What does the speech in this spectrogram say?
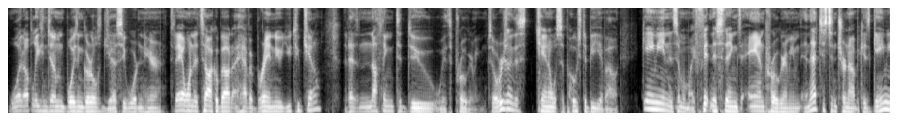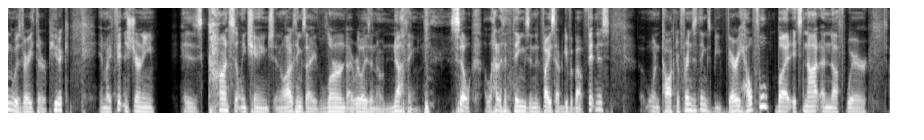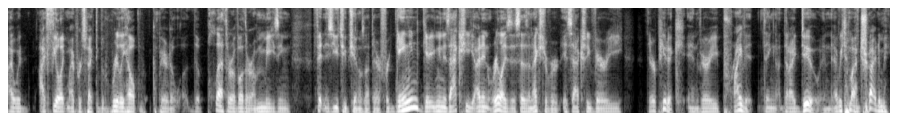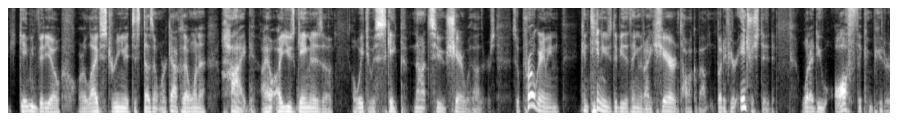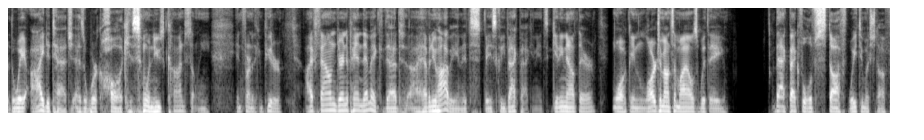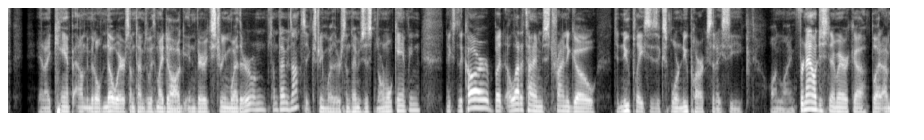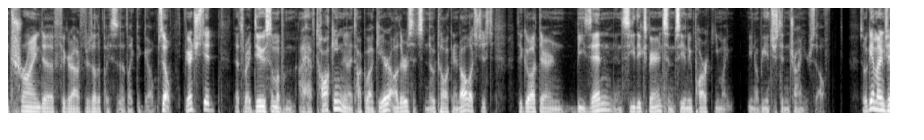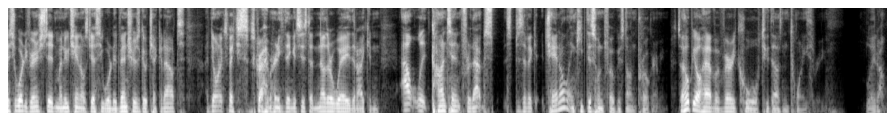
What up, ladies and gentlemen, boys and girls? Jesse Warden here. Today I wanted to talk about I have a brand new YouTube channel that has nothing to do with programming. So originally this channel was supposed to be about gaming and some of my fitness things and programming, and that just didn't turn out because gaming was very therapeutic and my fitness journey has constantly changed and a lot of things I learned, I realized I know nothing. so a lot of the things and advice I would give about fitness when talking to friends and things be very helpful, but it's not enough where I would I feel like my perspective would really help compared to the plethora of other amazing fitness YouTube channels out there. For gaming, gaming is actually I didn't realize this as an extrovert. It's actually very therapeutic and very private thing that I do. And every time I've tried to make a gaming video or a live stream, it just doesn't work out because I want to hide. I, I use gaming as a, a way to escape, not to share with others. So programming continues to be the thing that I share and talk about. But if you're interested, what I do off the computer, the way I detach as a workaholic is someone who's constantly in front of the computer. I found during the pandemic that I have a new hobby and it's basically backpacking. It's getting out there, walking large amounts of miles with a backpack full of stuff, way too much stuff. And I camp out in the middle of nowhere, sometimes with my dog in very extreme weather, and sometimes not extreme weather, sometimes just normal camping next to the car, but a lot of times trying to go to new places, explore new parks that I see online. For now, just in America, but I'm trying to figure out if there's other places I'd like to go. So if you're interested, that's what I do. Some of them I have talking and I talk about gear. Others, it's no talking at all. It's just to go out there and be zen and see the experience and see a new park you might, you know, be interested in trying yourself. So again, my name is Jesse Warden. If you're interested, my new channel is Jesse Warden Adventures. Go check it out. I don't expect you to subscribe or anything. It's just another way that I can outlet content for that specific channel and keep this one focused on programming. So I hope you all have a very cool 2023. Later.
